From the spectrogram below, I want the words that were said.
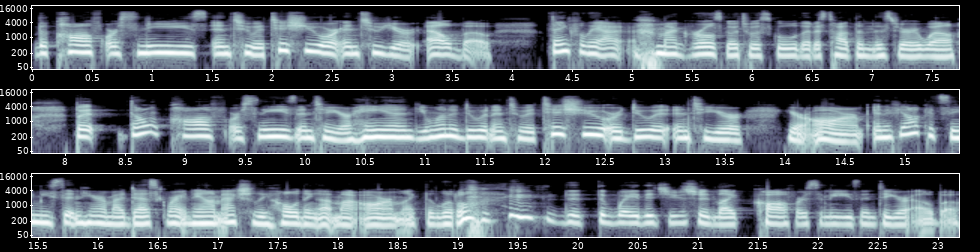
the cough or sneeze into a tissue or into your elbow thankfully I, my girls go to a school that has taught them this very well. But don't cough or sneeze into your hand. You want to do it into a tissue or do it into your your arm. And if y'all could see me sitting here at my desk right now i'm actually holding up my arm like the little the, the way that you should like cough or sneeze into your elbow.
